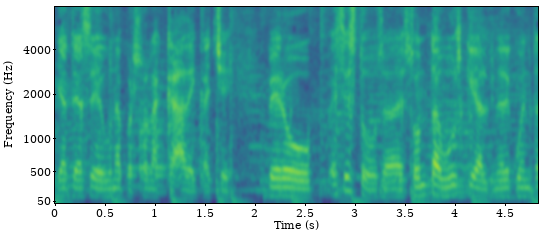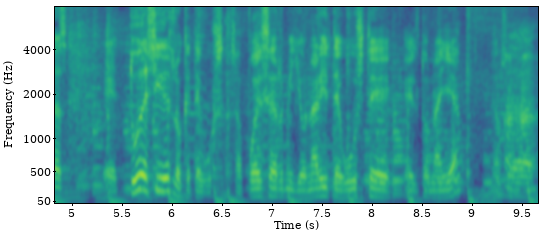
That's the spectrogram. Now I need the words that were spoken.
ya te hace una persona acá de caché. Pero es esto, o sea, son tabús que al final de cuentas eh, tú decides lo que te gusta. O sea, puedes ser millonario y te guste el Tonaya. O sea, Ajá.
